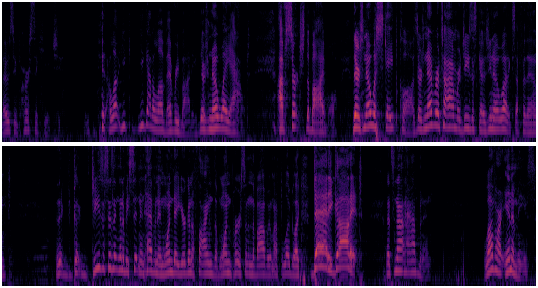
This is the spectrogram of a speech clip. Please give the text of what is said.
Those who persecute you. I love you. You got to love everybody. There's no way out. I've searched the Bible. There's no escape clause. There's never a time where Jesus goes, you know what, except for them. Jesus isn't going to be sitting in heaven and one day you're going to find the one person in the Bible you'll have to love, be like, Daddy, got it. That's not happening. Love our enemies.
